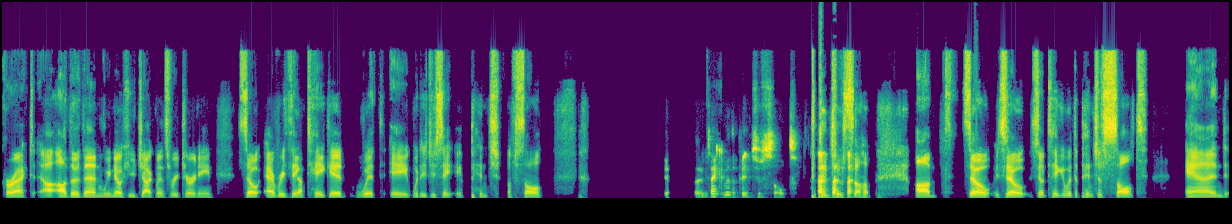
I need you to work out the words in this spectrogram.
correct? Uh, other than we know Hugh Jackman's returning, so everything yeah. take it with a what did you say? A pinch of salt. Yeah. take it with a pinch of salt. pinch of salt. Um. So so so take it with a pinch of salt, and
